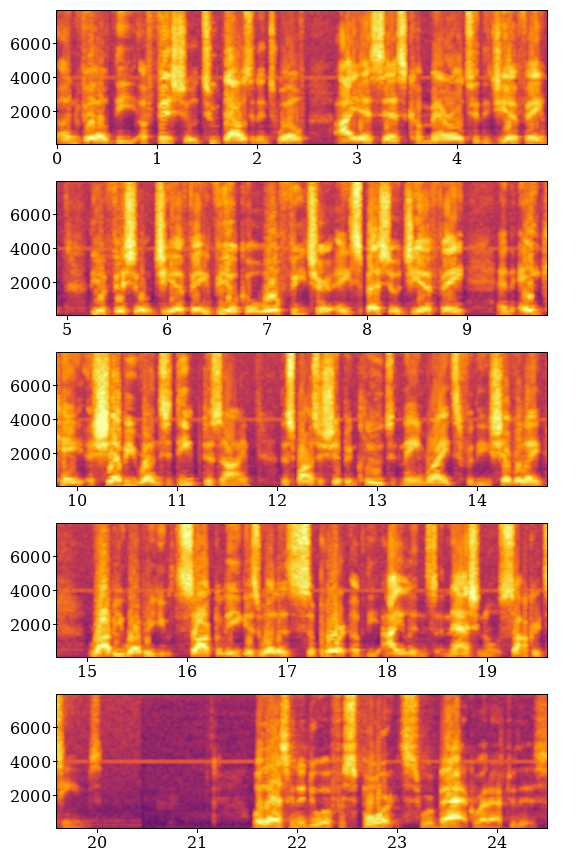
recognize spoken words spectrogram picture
unveiled the official 2012 ISS Camaro to the GFA. The official GFA vehicle will feature a special GFA and AK Chevy Runs Deep design. The sponsorship includes name rights for the Chevrolet Robbie Weber Youth Soccer League as well as support of the island's national soccer teams. Well, that's going to do it for sports. We're back right after this.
